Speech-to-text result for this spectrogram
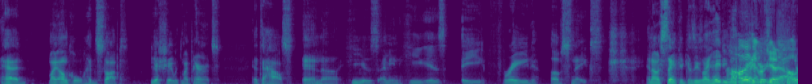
had my uncle had stopped yesterday with my parents at the house and uh he is I mean he is afraid of snakes. And I was thinking because he's like, "Hey, do you mind Oh, if they I never use get out.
